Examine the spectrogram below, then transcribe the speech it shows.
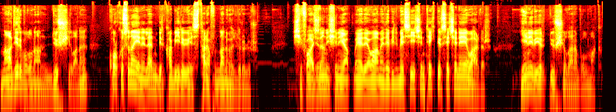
nadir bulunan düş yılanı korkusuna yenilen bir kabile üyesi tarafından öldürülür. Şifacının işini yapmaya devam edebilmesi için tek bir seçeneği vardır. Yeni bir düş yılanı bulmak.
